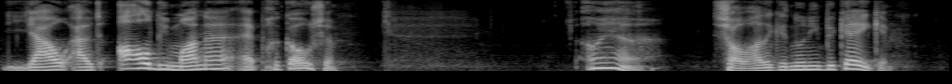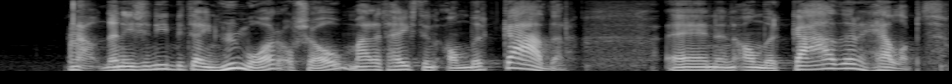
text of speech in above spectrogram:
jou uit al die mannen hebt gekozen. Oh ja, zo had ik het nog niet bekeken. Nou, dan is het niet meteen humor of zo, maar het heeft een ander kader. En een ander kader helpt.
